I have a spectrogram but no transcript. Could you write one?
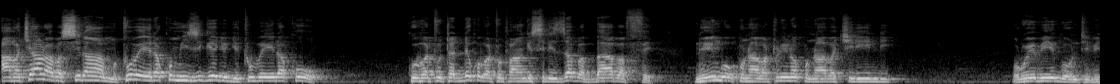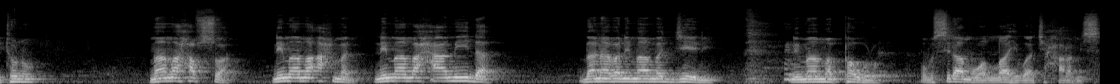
abakyala abasiraamu tubeera ku mizigo egyo gye tubeerako. Kwe batutadde kwe batupangisiriza babba baffe naye ngaokunaaba tulina kunaaba kirindi. Olw'ebiyigo nti bitono. Maama hafsa ne maama ahmad ne maama hamida banaaba ne maama jeeni ne maama pawulo obusiraamu wallahi bwakiharamisa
